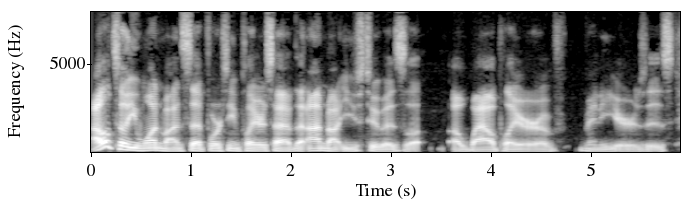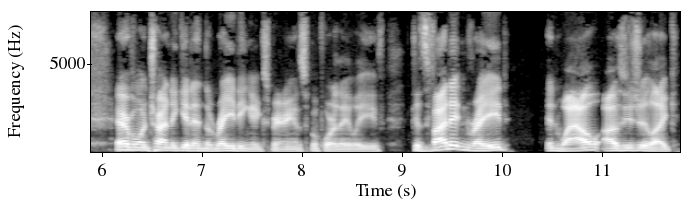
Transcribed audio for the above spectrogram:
I'll tell you one mindset 14 players have that I'm not used to as a, a WoW player of many years is everyone trying to get in the raiding experience before they leave. Because if I didn't raid in WoW, I was usually like,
